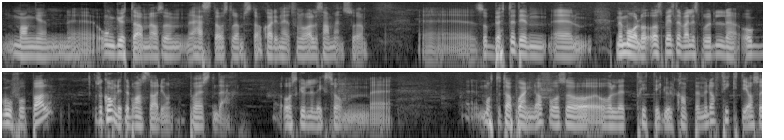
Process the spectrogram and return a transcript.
mange uh, unggutter med altså, Hester og Strømstad og hva de het for noe, alle sammen. Så, uh, så bøttet de uh, med mål og, og, spilte en veldig sprudlende og god fotball. Så kom de til Brann stadion på høsten der og skulle liksom uh, Måtte ta poeng da for å holde tritt i gullkampen. Men da fikk de altså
